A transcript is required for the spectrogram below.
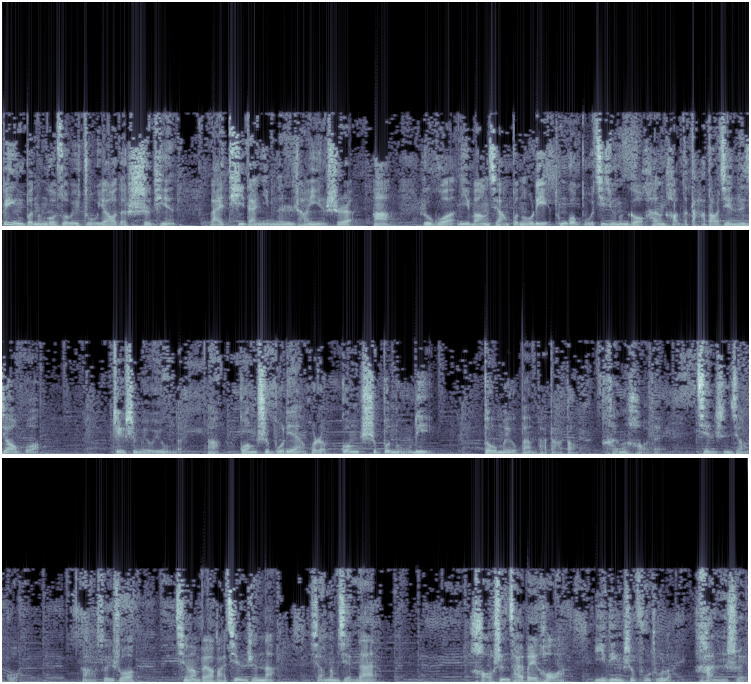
并不能够作为主要的食品来替代你们的日常饮食啊。如果你妄想不努力，通过补剂就能够很好的达到健身效果。这是没有用的啊！光吃不练或者光吃不努力，都没有办法达到很好的健身效果啊！所以说，千万不要把健身呢想那么简单。好身材背后啊，一定是付出了汗水，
